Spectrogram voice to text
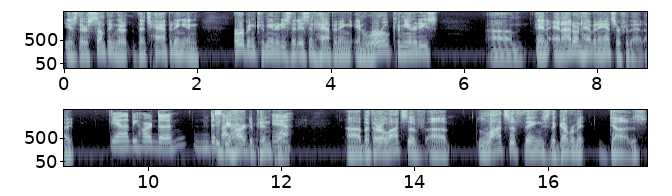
Is there something that, that's happening in urban communities that isn't happening in rural communities? Um, and and I don't have an answer for that. I Yeah, that'd be hard to decide. It'd be hard to pinpoint. Yeah. Uh, but there are lots of uh, lots of things the government does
